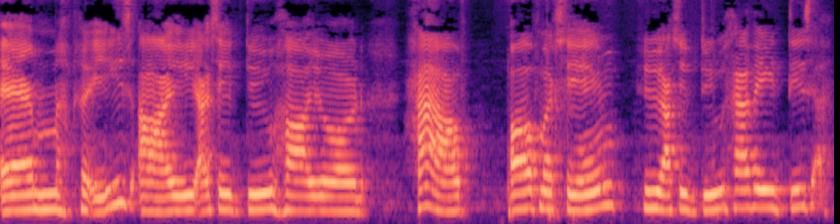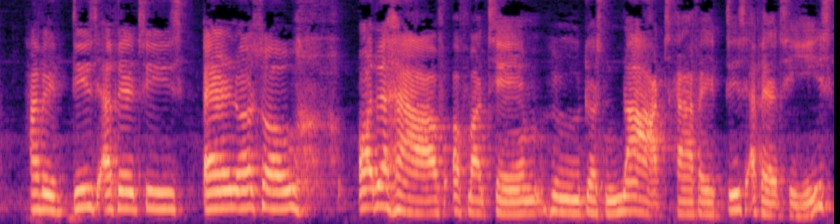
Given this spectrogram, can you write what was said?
employees. I actually do hire half of my team who actually do have a dis have a disabilities and also other half of my team who does not have a disabilities.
